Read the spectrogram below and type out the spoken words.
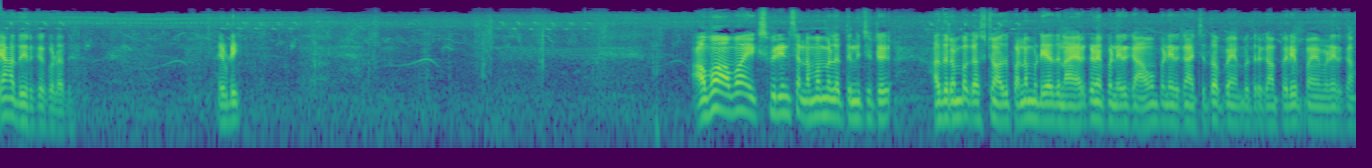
ஏன் அது இருக்கக்கூடாது? எப்படி? அவன் அவன் எக்ஸ்பீரியன்ஸை நம்ம மேலே திணிச்சிட்டு அது ரொம்ப கஷ்டம். அது பண்ண முடியாது. நான் ஏற்கனவே பண்ணியிருக்கேன். அவன் பண்ணியிருக்கான். சித்தா பையன் பார்த்துருக்கான். பெரிய பையன் பண்ணியிருக்கான்.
